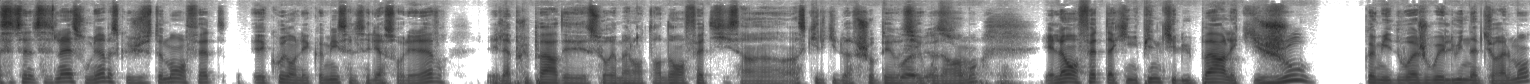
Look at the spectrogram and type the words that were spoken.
ces, scènes-là, elles sont bien parce que justement, en fait, Echo dans les comics, elle sait lire sur les lèvres, et la plupart des sourds et malentendants, en fait, c'est un, un skill qu'ils doivent choper aussi Ouais, au bout d'un moment. Et là, en fait, t'as Kingpin qui lui parle et qui joue comme il doit jouer lui naturellement.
